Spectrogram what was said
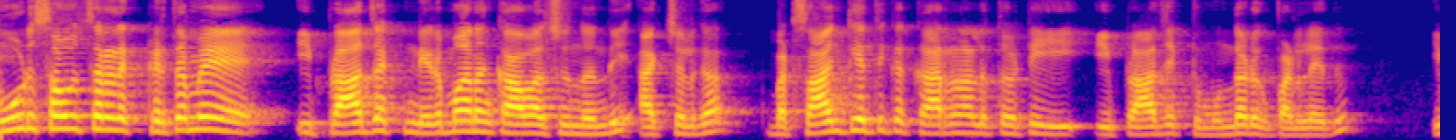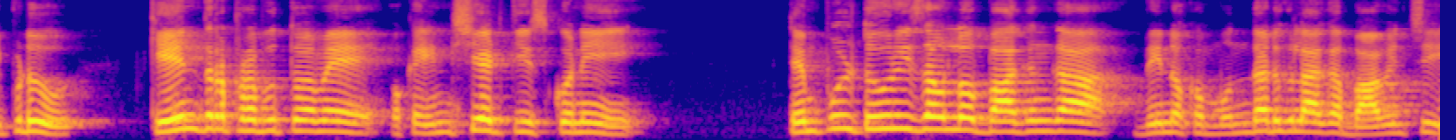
మూడు సంవత్సరాల క్రితమే ఈ ప్రాజెక్ట్ నిర్మాణం కావాల్సి ఉంది యాక్చువల్గా. బట్ సాంకేతిక కారణాలతోటి ఈ ప్రాజెక్ట్ ముందడుగు పడలేదు. ఇప్పుడు కేంద్ర ప్రభుత్వమే ఒక ఇనిషియేట్ తీసుకొని టెంపుల్ టూరిజంలో భాగంగా దీన్ని ఒక ముందడుగులాగా భావించి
